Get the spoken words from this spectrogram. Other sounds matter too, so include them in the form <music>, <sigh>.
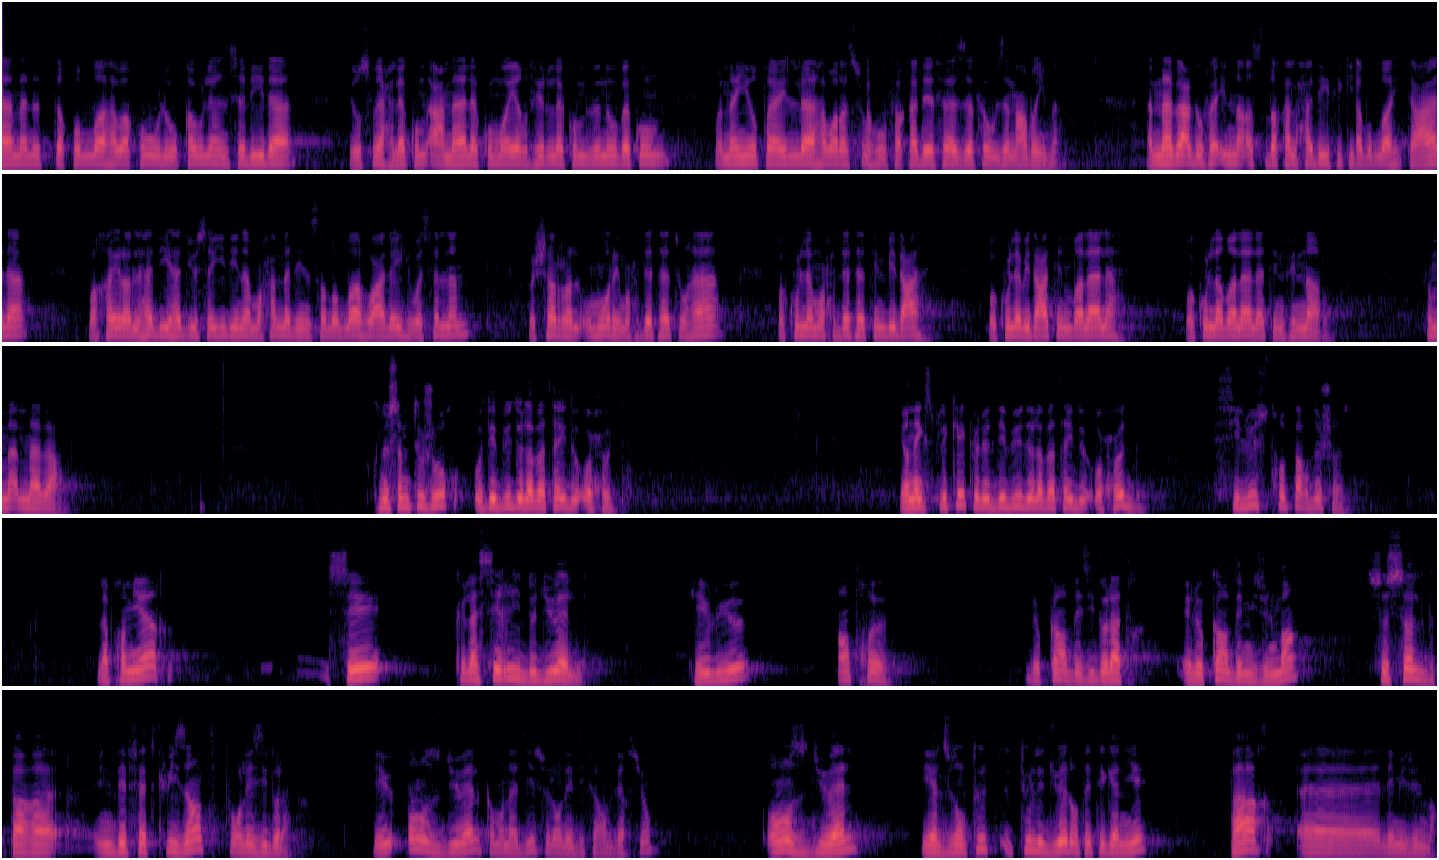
آمنوا اتقوا الله وقولوا قولا سديدا يصلح لكم أعمالكم ويغفر لكم ذنوبكم ومن يطع الله ورسوله فقد فاز فوزا عظيما. أما بعد فإن أصدق الحديث كتاب الله تعالى وخير الهدي هدي سيدنا محمد صلى الله عليه وسلم وشر الأمور محدثاتها وكل محدثة بدعة وكل بدعة ضلالة وكل ضلالة في النار ثم أما بعد Nous sommes toujours au début de la bataille de Uhud. Et on a expliqué que le début de la bataille de Uhud s'illustre par deux choses. La première, c'est que la série de duels qui a eu lieu entre le camp des idolâtres et le camp des musulmans se solde par une défaite cuisante pour les idolâtres. Il y a eu 11 duels, comme on a dit, selon les différentes versions. 11 duels, et tous les duels ont été gagnés par euh, les musulmans.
